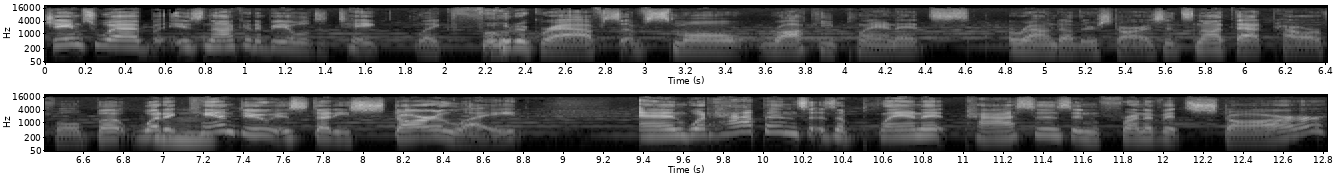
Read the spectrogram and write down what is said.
James Webb is not going to be able to take like photographs of small rocky planets around other stars. It's not that powerful. But what mm-hmm. it can do is study starlight. And what happens as a planet passes in front of its star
